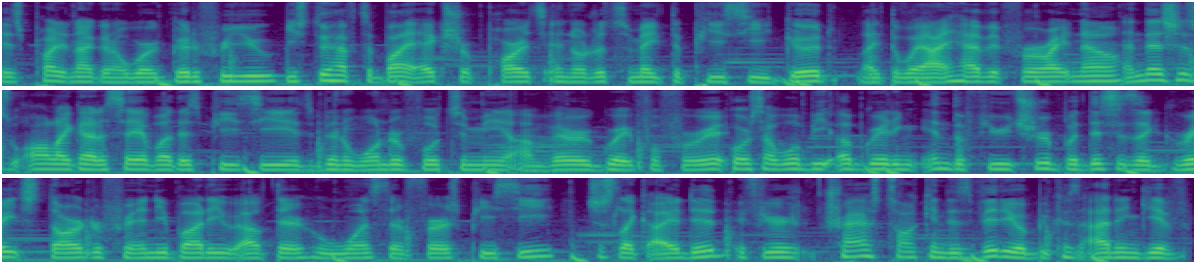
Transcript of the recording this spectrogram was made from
is probably not gonna work good for you you still have to buy extra parts in order to make the PC good like the way I have it for right now. And that's just all I gotta say about this PC it's been wonderful to me. I'm very grateful for it. Of course I will be upgrading in the future but this is a great starter for anybody out there who wants their first PC just like I did. If you're trash talking this video because I didn't give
